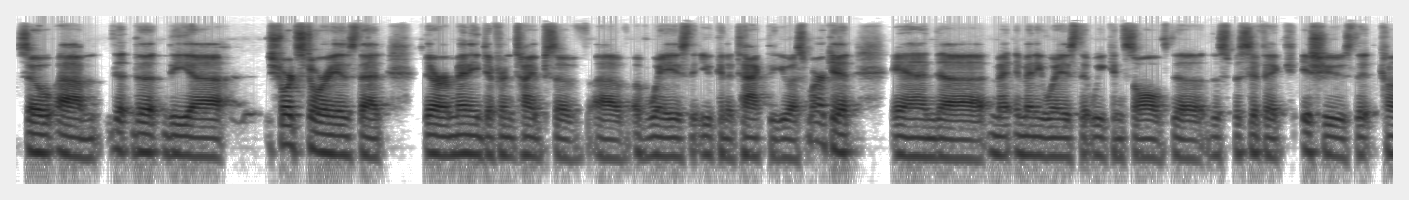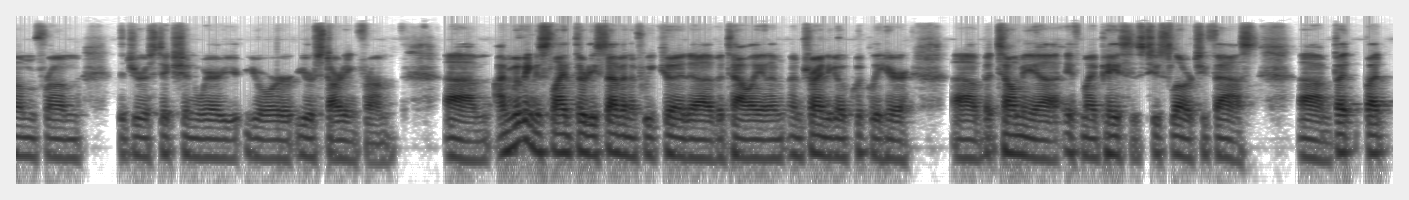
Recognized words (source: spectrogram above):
So um, the, the, the uh, short story is that there are many different types of, of, of, ways that you can attack the US market and uh, in many ways that we can solve the, the specific issues that come from the jurisdiction where you're, you're starting from. Um, I'm moving to slide 37 if we could, uh, Vitaly, and I'm, I'm trying to go quickly here, uh, but tell me uh, if my pace is too slow or too fast. Um, but, but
